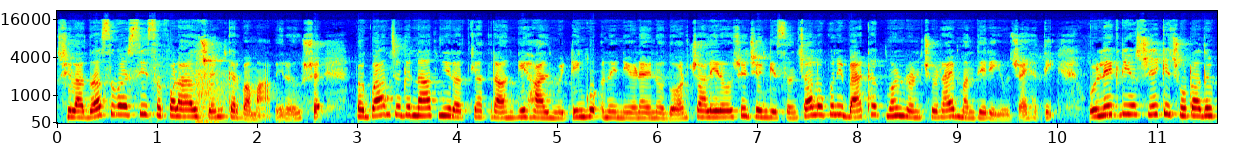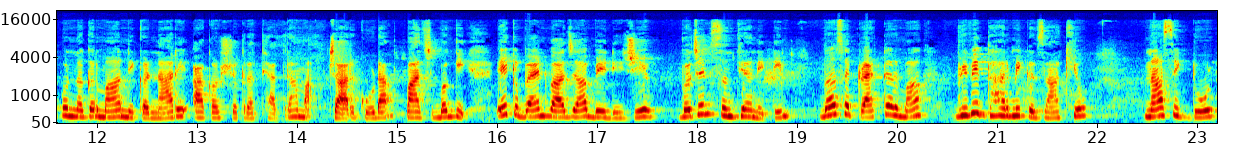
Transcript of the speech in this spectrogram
છેલ્લા દસ વર્ષથી સફળ આયોજન કરવામાં આવી રહ્યું છે. ભગવાન જગન્નાથની રથયાત્રા અંગે હાલ મિટિંગો અને નિર્ણયનો દોર ચાલી રહ્યો છે જે અંગે સંચાલકોની બેઠક પણ રણછોડરાય મંદિરે યોજાઈ હતી. ઉલ્લેખનીય છે કે છોટાઉદેપુર નગરમાં નીકળનારી આકર્ષક રથયાત્રામાં ચાર ઘોડા, પાંચ બગી, એક બેન્ડ વાજા, બે ડીજે, વજન સંધ્યાની ટીમ, દસ ટ્રેક્ટરમાં વિવિધ ધાર્મિક ઝાંખીઓ, નાસિક ઢોલ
